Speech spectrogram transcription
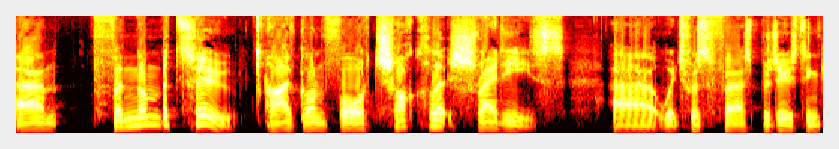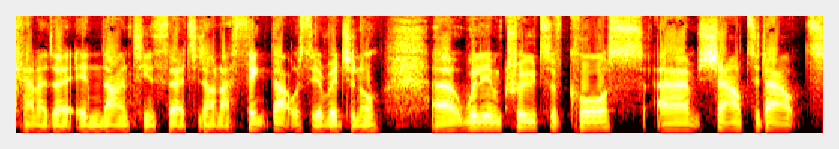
Um, for number two, I've gone for chocolate shreddies. Uh, which was first produced in Canada in 1939. I think that was the original. Uh, William Croot, of course, um, shouted out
